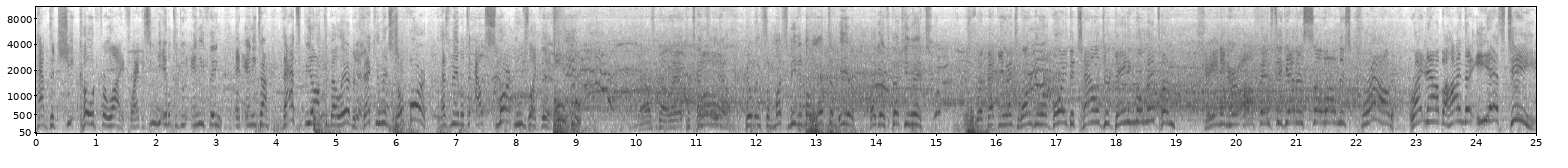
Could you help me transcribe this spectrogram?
have the cheat code for life, right? They seem to be able to do anything at any time. That's Bianca Belair, but Becky Lynch so far has been able to outsmart moves like this. Ooh. Now's Belair potentially Oh. building some much-needed momentum here against Becky Lynch. This is what Becky Lynch wanted to avoid, the challenger gaining momentum. Chaining her offense together so well in this crowd right now behind the EST.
